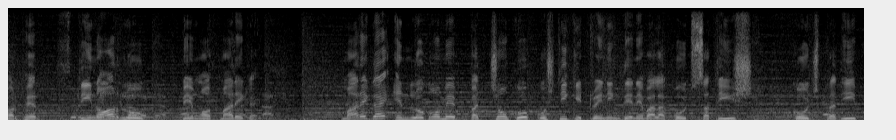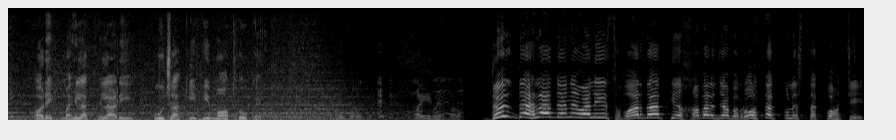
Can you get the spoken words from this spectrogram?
और फिर तीन और लोग बेमौत मारे गए। मारे गए इन लोगों में बच्चों को कुश्ती की ट्रेनिंग देने वाला कोच सतीश कोच प्रदीप और एक महिला खिलाड़ी पूजा की भी मौत हो गई। दिल दहला देने वाली इस वारदात की खबर जब रोहतक पुलिस तक पहुँची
